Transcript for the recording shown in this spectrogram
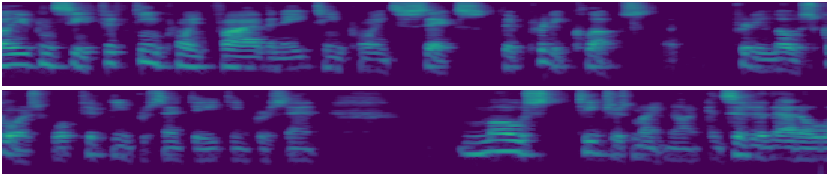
well, you can see 15.5 and 18.6, they're pretty close, pretty low scores, 15% to 18%. Most teachers might not consider that a,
